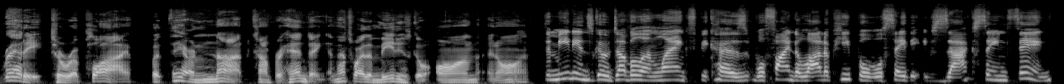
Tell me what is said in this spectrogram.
ready to reply, but they are not comprehending. And that's why the meetings go on and on. The meetings go double in length because we'll find a lot of people will say the exact same thing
